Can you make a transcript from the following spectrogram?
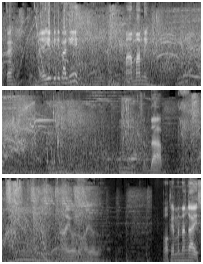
Oke. Ayo hit dikit lagi. Mamam nih ayo lo ayo lo. Oke menang guys.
